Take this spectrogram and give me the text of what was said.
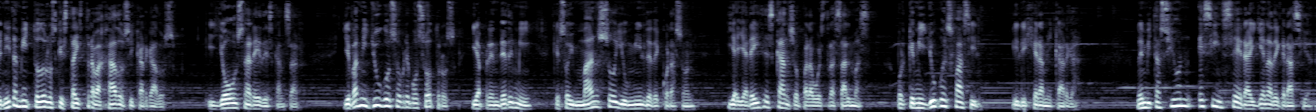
Venid a mí todos los que estáis trabajados y cargados, y yo os haré descansar. Llevad mi yugo sobre vosotros y aprended de mí, que soy manso y humilde de corazón, y hallaréis descanso para vuestras almas, porque mi yugo es fácil y ligera mi carga. La invitación es sincera y llena de gracia,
